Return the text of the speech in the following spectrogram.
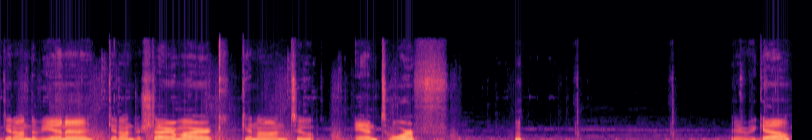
Get on to Vienna, get on to Steiermark, get on to Antwerp. there we go.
